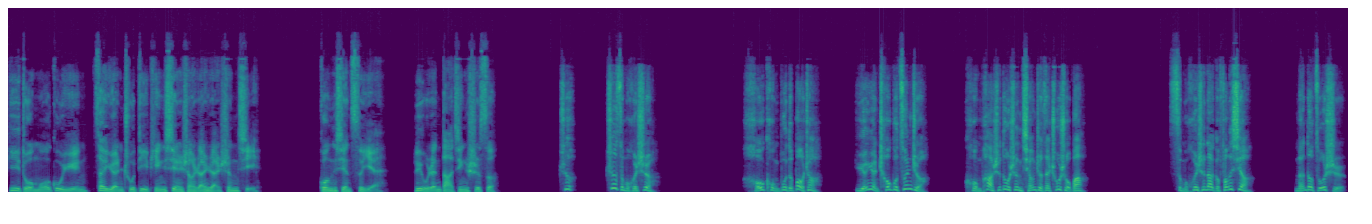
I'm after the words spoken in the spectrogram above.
一朵蘑菇云在远处地平线上冉冉升起，光线刺眼，六人大惊失色。这这怎么回事？好恐怖的爆炸，远远超过尊者，恐怕是斗圣强者在出手吧？怎么会是那个方向？难道左使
